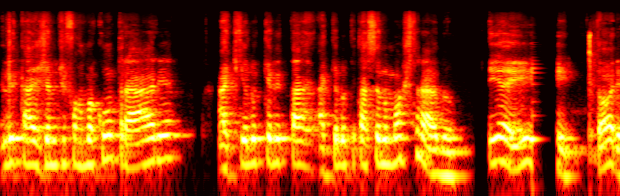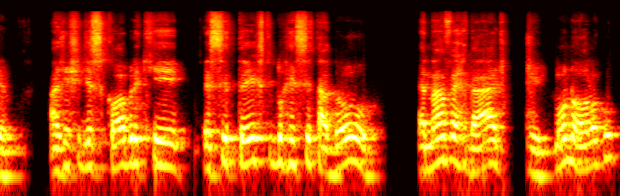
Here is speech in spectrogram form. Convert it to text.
Ele está agindo de forma contrária àquilo que ele tá, aquilo que está sendo mostrado. E aí, história, a gente descobre que esse texto do recitador é, na verdade, monólogo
